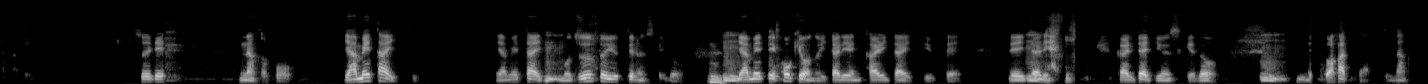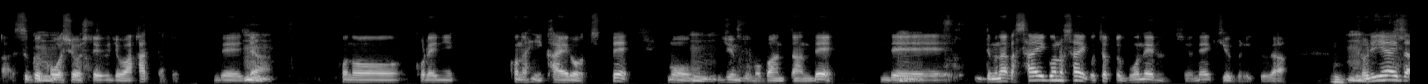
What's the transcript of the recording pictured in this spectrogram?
とかで。それで、なんかこう、やめたいって、やめたいって、うんもうずっと言ってるんですけど、やめて故郷のイタリアに帰りたいって言って、で、イタリアに 帰りたいって言うんですけど、うん。で分かったって。なんか、すごい交渉してるうち分かったと。で、じゃあ、うんこの、これに、この日に帰ろうっつって、もうんう準備も万端で、で、でもなんか最後の最後ちょっとごねるんですよね、キューブリックが。うんとりあえず、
